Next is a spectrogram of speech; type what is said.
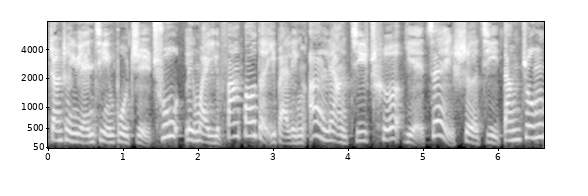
张正元进一步指出，另外已发包的一百零二辆机车也。在设计当中，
